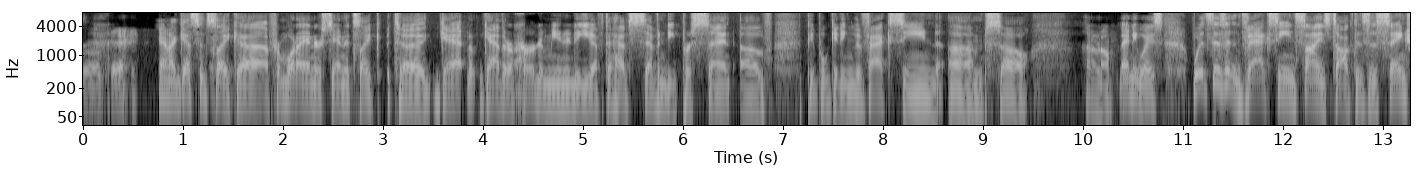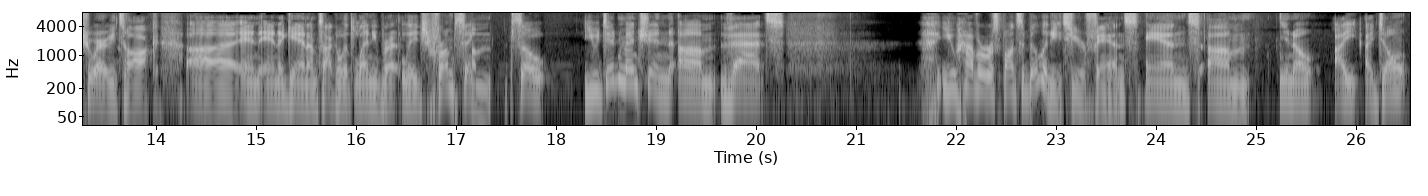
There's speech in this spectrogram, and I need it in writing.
okay. And I guess it's like, uh, from what I understand, it's like to get gather herd immunity, you have to have seventy percent of people getting the vaccine. Um, so. I don't know. Anyways, this isn't vaccine science talk. This is sanctuary talk. Uh, and, and again, I'm talking with Lenny Rutledge from, um, so you did mention, um, that you have a responsibility to your fans. And, um, you know, I, I don't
